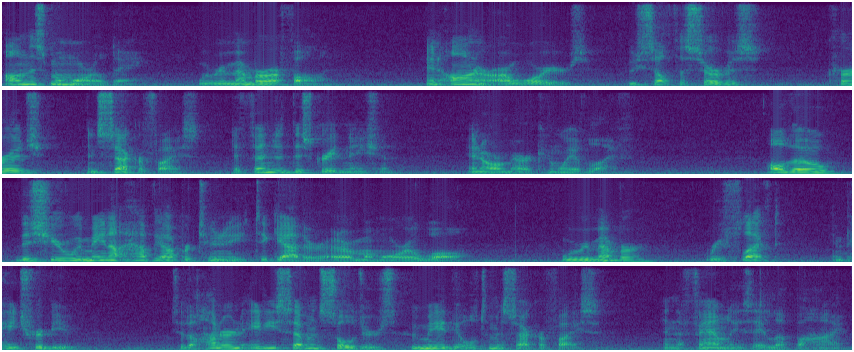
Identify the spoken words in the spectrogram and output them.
On this Memorial Day, we remember our fallen and honor our warriors whose selfless service, courage, and sacrifice defended this great nation and our American way of life. Although this year we may not have the opportunity to gather at our memorial wall, we remember, reflect, and pay tribute to the 187 soldiers who made the ultimate sacrifice and the families they left behind.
